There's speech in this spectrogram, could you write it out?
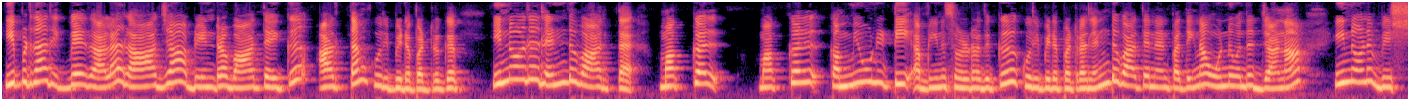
இப்படி தான் ரிக்வேதாவில் ராஜா அப்படின்ற வார்த்தைக்கு அர்த்தம் குறிப்பிடப்பட்டிருக்கு. இன்னொரு ரெண்டு வார்த்தை மக்கள் மக்கள் கம்யூனிட்டி அப்படின்னு சொல்கிறதுக்கு குறிப்பிடப்பட்ட ரெண்டு வார்த்தை என்னென்னு பார்த்தீங்கன்னா ஒன்று வந்து ஜனா இன்னொன்று விஷ்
